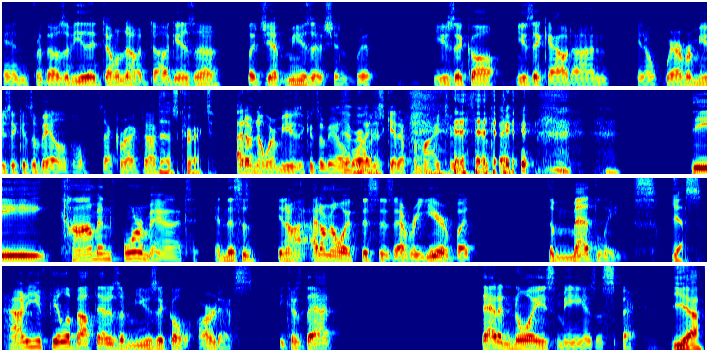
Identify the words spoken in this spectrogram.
and for those of you that don't know, Doug is a legit musician with musical music out on you know wherever music is available. Is that correct, Doug? That's correct. I don't know where music is available. Everywhere. I just get it from iTunes. Okay. the common format, and this is you know I don't know if this is every year, but the medleys. Yes. How do you feel about that as a musical artist? Because that that annoys me as a spectator. Yeah.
